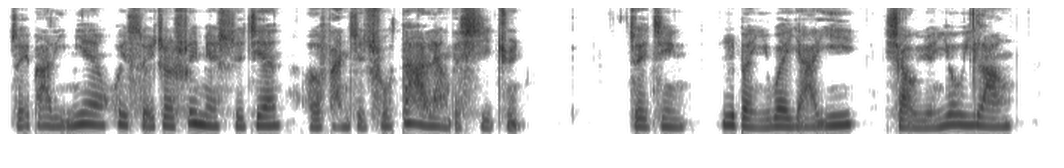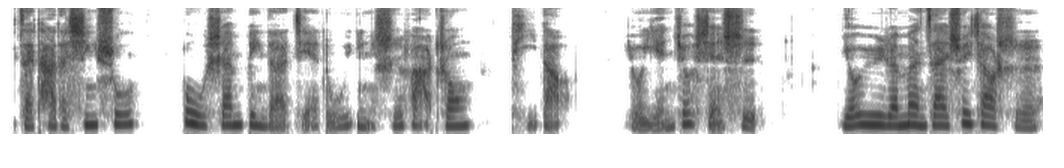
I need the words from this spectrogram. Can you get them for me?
嘴巴里面会随着睡眠时间。而繁殖出大量的细菌。最近，日本一位牙医小原佑一郎在他的新书《不生病的解毒饮食法》中提到，有研究显示，由于人们在睡觉时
